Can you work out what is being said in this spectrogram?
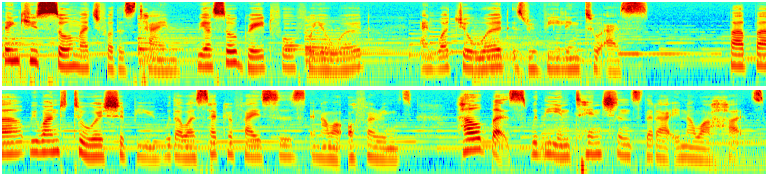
thank you so much for this time. We are so grateful for your word and what your word is revealing to us. Papa, we want to worship you with our sacrifices and our offerings. Help us with the intentions that are in our hearts.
